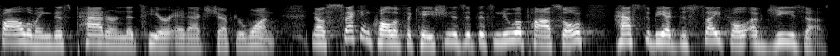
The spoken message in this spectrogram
following this pattern that's here in Acts chapter 1. Now, second qualification is that this new apostle has to be a disciple of Jesus.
